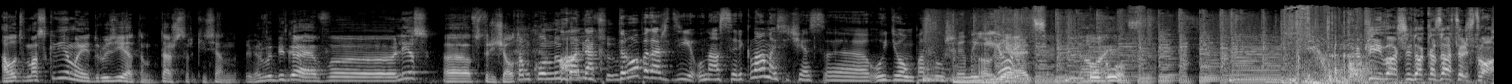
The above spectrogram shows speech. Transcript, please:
А вот в Москве мои друзья, там, Таша Саркисян, например, выбегая в э, лес, э, встречал там конную А, полицию. так, Тро, подожди, у нас реклама сейчас, э, уйдем, послушаем ее. Пять углов. Какие ваши доказательства?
